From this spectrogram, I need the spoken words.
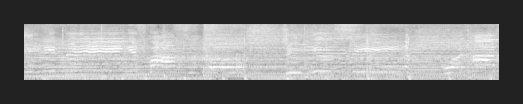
Anything is possible. Do you see what I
